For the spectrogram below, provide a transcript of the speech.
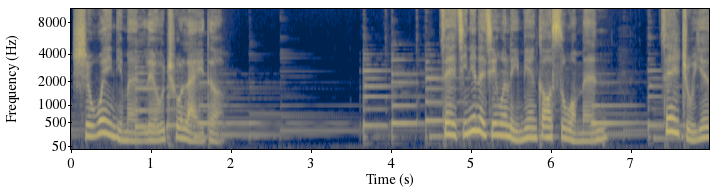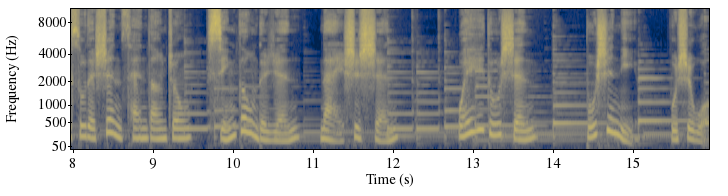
是为你们流出来的。”在今天的经文里面告诉我们，在主耶稣的圣餐当中，行动的人乃是神，唯独神，不是你，不是我，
